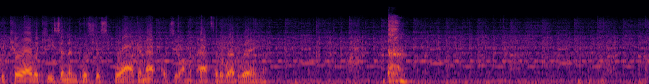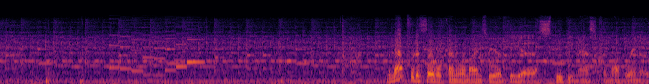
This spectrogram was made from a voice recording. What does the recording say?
You kill all the Keese and then push this block, and that puts you on the path to the red ring. the map for this level kind of reminds me of the uh, spooky mask from Ocarina of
